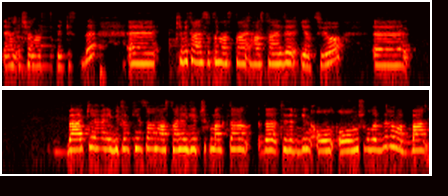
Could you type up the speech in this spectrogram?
yaşayan hasta ikisi de. Ee, ki bir tanesi zaten hastane, hastanede yatıyor. Ee, belki hani birçok insan hastaneye girip çıkmaktan da tedirgin ol- olmuş olabilir ama ben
